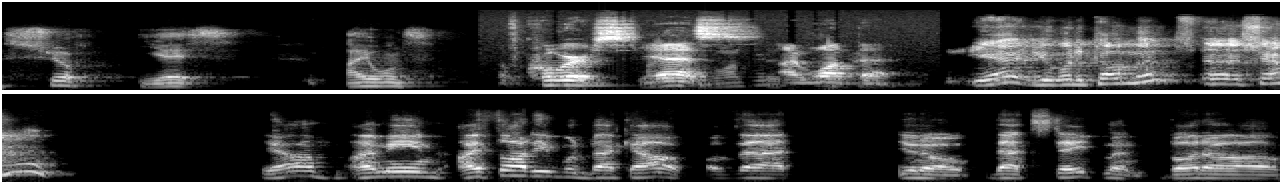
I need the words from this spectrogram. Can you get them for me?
Sure, yes. I want. Of course, yes. I want that. Yeah, you want to comment, uh, Samuel? Yeah, I mean, I thought he would back out of that, you know, that statement. But uh,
